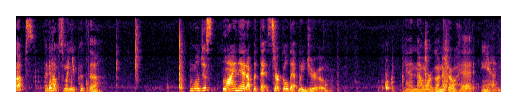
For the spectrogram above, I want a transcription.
Oops, it helps when you put the, and we'll just line that up with that circle that we drew. And then we're going to go ahead and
